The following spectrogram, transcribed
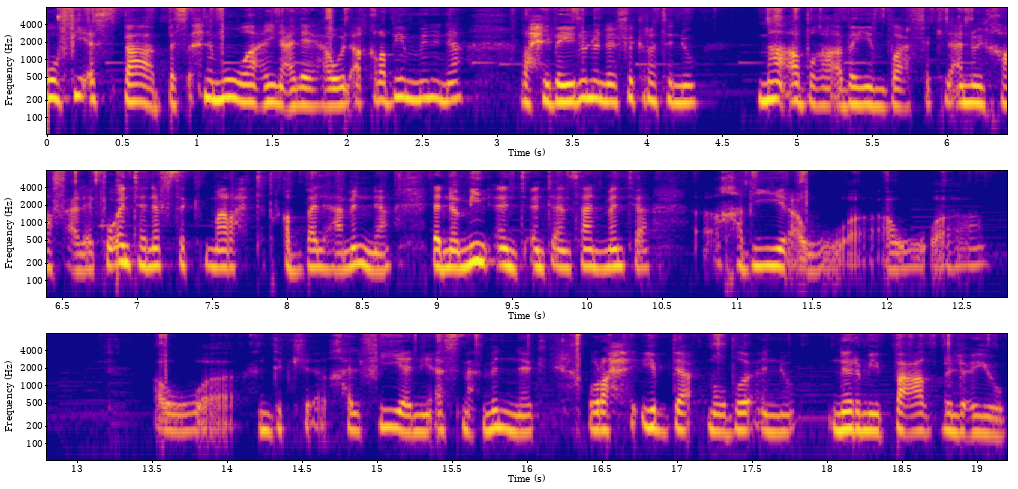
هو في أسباب بس إحنا مو واعين عليها. والأقربين مننا راح يبينون لنا الفكرة أنه ما أبغى أبين ضعفك لأنه يخاف عليك. وأنت نفسك ما راح تتقبلها منه لأنه مين أنت؟ أنت إنسان ما أنت خبير أو أو أو عندك خلفية إني أسمع منك وراح يبدأ موضوع إنه نرمي بعض بالعيوب.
